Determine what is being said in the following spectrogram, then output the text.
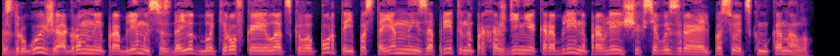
С другой же огромные проблемы создает блокировка Эйладского порта и постоянные запреты на прохождение кораблей, направляющихся в Израиль по Суэцкому каналу.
